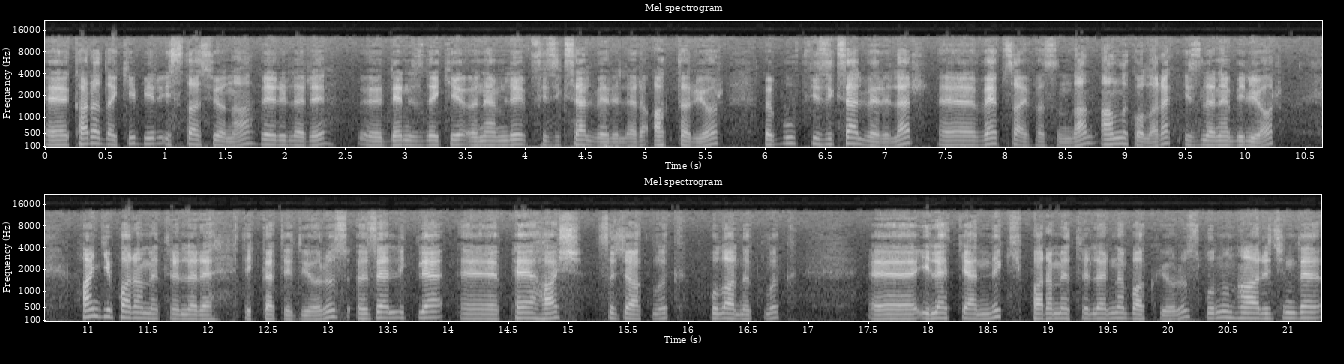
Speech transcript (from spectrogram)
e, karadaki bir istasyona verileri, e, denizdeki önemli fiziksel verileri aktarıyor ve bu fiziksel veriler e, web sayfasından anlık olarak izlenebiliyor. Hangi parametrelere dikkat ediyoruz? Özellikle e, pH, sıcaklık, bulanıklık, e, iletkenlik parametrelerine bakıyoruz. Bunun haricinde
